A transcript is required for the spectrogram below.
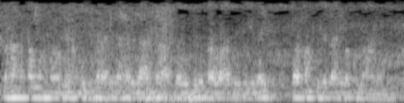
Subhanakallahumma wa bihamdika la ilaha illa anta astaghfiruka wa atubu ilaik. Walhamdulillahi rabbil alamin.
